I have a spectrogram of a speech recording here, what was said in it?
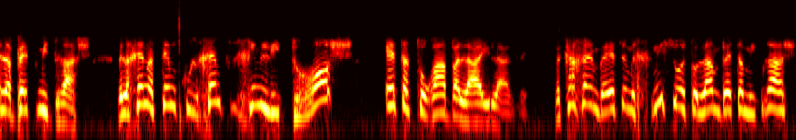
אלא בית מדרש. ולכן אתם כולכם צריכים לדרוש את התורה בלילה הזה. וככה הם בעצם הכניסו את עולם בית המדרש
